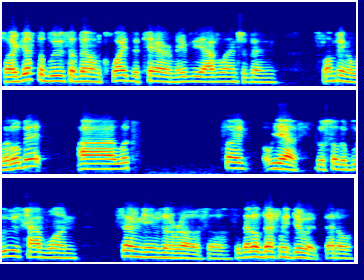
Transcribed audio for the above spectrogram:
So I guess the Blues have been on quite the tear. Maybe the Avalanche have been slumping a little bit. Uh, looks like yes. So the Blues have won seven games in a row. So so that'll definitely do it. That'll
